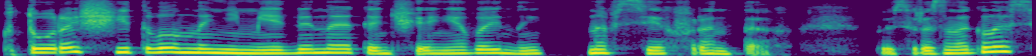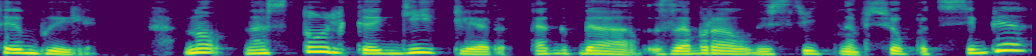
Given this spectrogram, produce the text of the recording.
кто рассчитывал на немедленное окончание войны на всех фронтах. То есть разногласия были. Но настолько Гитлер тогда забрал действительно все под себя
